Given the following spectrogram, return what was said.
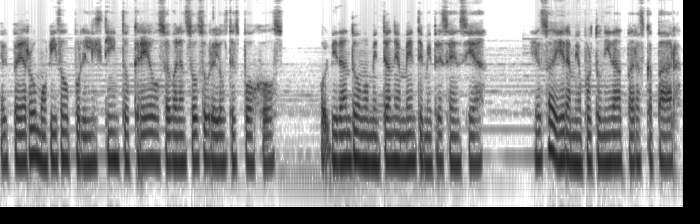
El perro, movido por el instinto, creo, se abalanzó sobre los despojos, olvidando momentáneamente mi presencia. Esa era mi oportunidad para escapar.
